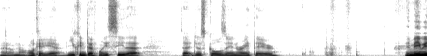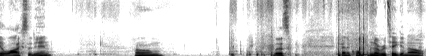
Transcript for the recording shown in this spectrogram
I don't know. Okay, yeah. You can definitely see that. That just goes in right there. And maybe it locks it in. Um, that's kind of cool. I've never taken out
